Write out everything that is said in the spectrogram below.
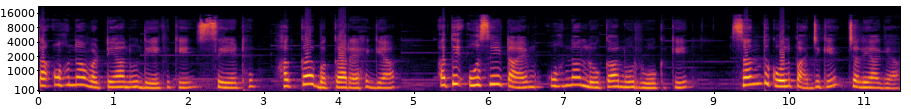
ਤਾਂ ਉਹਨਾਂ ਵੱਟਿਆਂ ਨੂੰ ਦੇਖ ਕੇ ਸੇਠ ਹੱਕਾ ਬੱਕਾ ਰਹਿ ਗਿਆ ਅਤੇ ਉਸੇ ਟਾਈਮ ਉਹਨਾਂ ਲੋਕਾਂ ਨੂੰ ਰੋਕ ਕੇ ਸੰਤ ਕੋਲ ਭੱਜ ਕੇ ਚਲਿਆ ਗਿਆ।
